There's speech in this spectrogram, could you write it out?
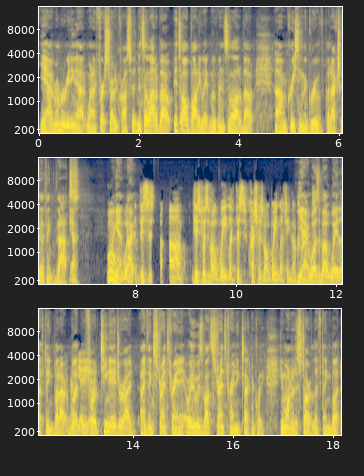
Yeah, I remember reading that when I first started CrossFit, and it's a lot about it's all body weight movement. It's a lot about um, greasing the groove. But actually, I think that's Yeah. Ooh, Again, what- I- this is um, this was about weightlift. This question was about weightlifting, though. Correct? Yeah, it was about weightlifting, but I, but yeah, yeah. for a teenager, I I think strength training, or it was about strength training. Technically, he wanted to start lifting, but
